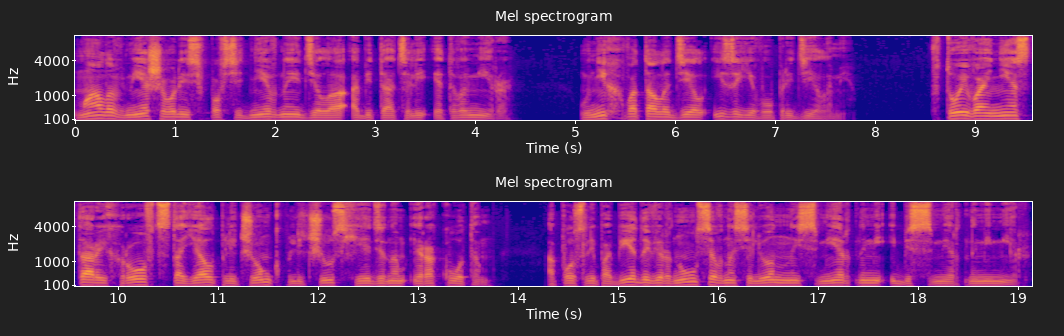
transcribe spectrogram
мало вмешивались в повседневные дела обитателей этого мира. У них хватало дел и за его пределами. В той войне старый Хрофт стоял плечом к плечу с Хедином и Ракотом, а после победы вернулся в населенный смертными и бессмертными мир.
